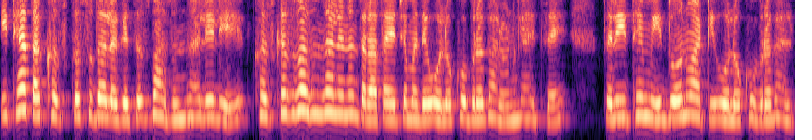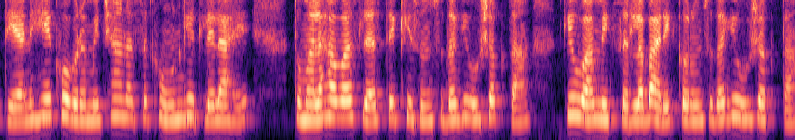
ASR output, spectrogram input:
इथे आता खसखस सुद्धा लगेचच भाजून झालेली आहे. खसखस भाजून झाल्यानंतर आता याच्यामध्ये ओलं खोबरं घालून घ्यायचं आहे तर इथे मी दोन वाटी ओलं खोबरं घालते आणि हे खोबरं मी छान असं खाऊन घेतलेलं आहे. तुम्हाला हवं असल्यास ते खिसून सुद्धा घेऊ शकता किंवा मिक्सरला बारीक करून सुद्धा घेऊ शकता.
